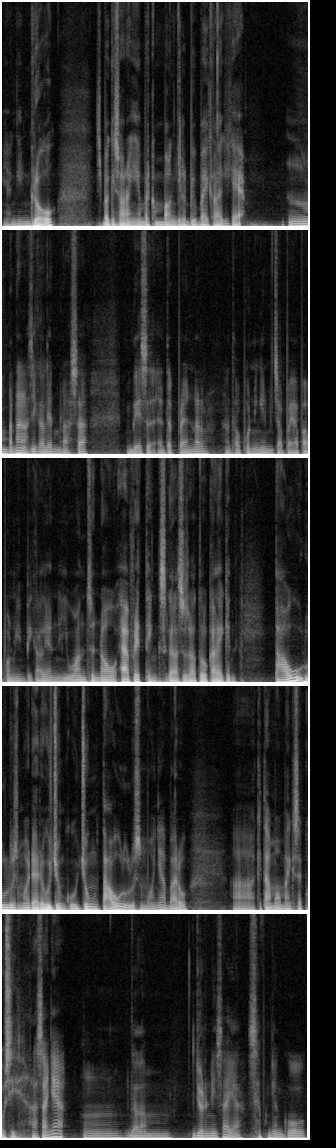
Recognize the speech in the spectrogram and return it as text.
yang ingin grow sebagai seorang yang berkembang jadi lebih baik lagi kayak hmm, pernah gak sih kalian merasa maybe as entrepreneur ataupun ingin mencapai apa pun mimpi kalian you want to know everything segala sesuatu kalian ingin tahu dulu semua dari ujung ke ujung tahu dulu semuanya baru uh, kita mau mengeksekusi rasanya hmm, dalam journey saya saya punya goal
